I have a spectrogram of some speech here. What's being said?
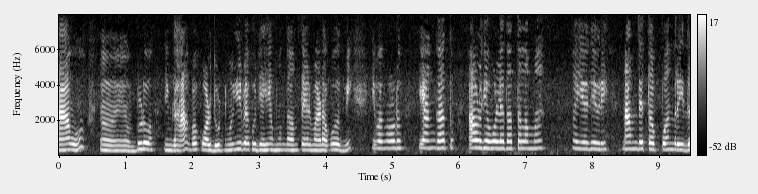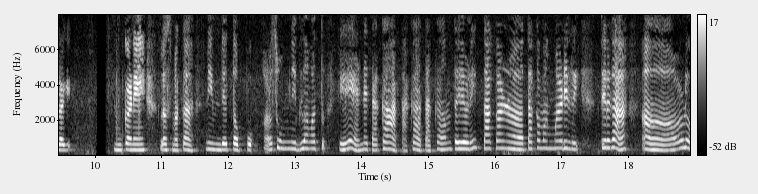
ನಾವು ಬಿಡು, ಹಿಂಗೆ ಹಾಕ್ಬೇಕು ಅವಳು ದುಡ್ಡು ಮುಗಿಬೇಕು ಜಯ ಮುಂದೆ ಅಂತ ಹೇಳಿ ಮಾಡಕ್ಕೆ ಹೋದ್ವಿ. ಇವಾಗ ನೋಡು, ಹೆಂಗಾತು? ಅವಳಿಗೆ ಒಳ್ಳೇದಾತಲ್ಲಮ್ಮ. ಅಯ್ಯೋ ದೇವ್ರಿ ನಮ್ಮದೇ ತಪ್ಪು ಅಂದ್ರೆ ಇದ್ರಾಗಿ. ಕಣೆ ಲಸ್ಮಕ್ಕ ನಿಮ್ದೆ ತಪ್ಪು. ಸುಮ್ಮನಿದ್ಲ ಮತ್ತು ಏ, ಎಣ್ಣೆ ತಕ ತಕ ತಕ ಅಂತ ಹೇಳಿ ತಕ ತಕಮಂಗೆ ಮಾಡಿದ್ರಿ. ತಿರ್ಗಾ ಅವಳು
